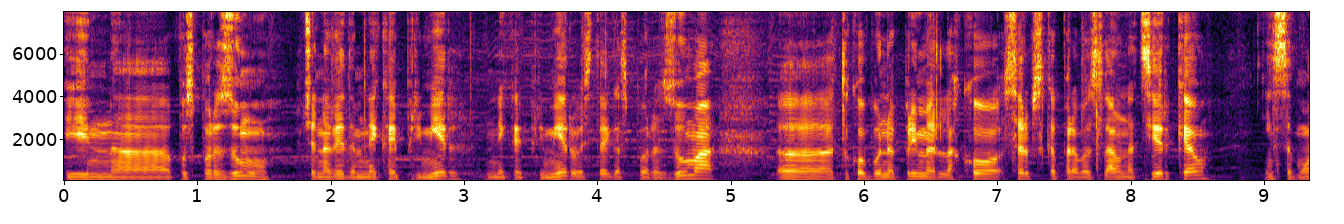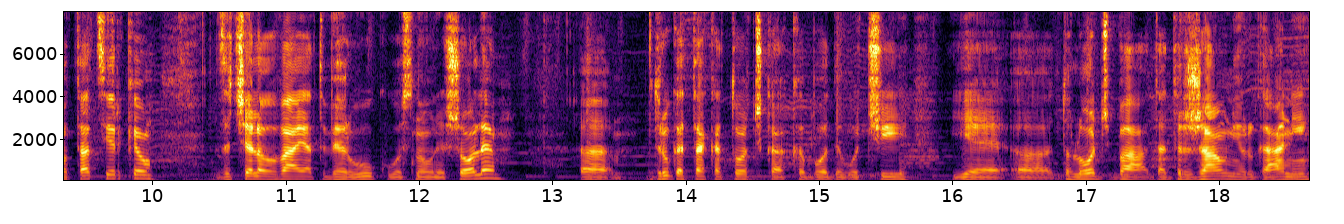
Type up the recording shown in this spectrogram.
In uh, po sporazumu, če navedem nekaj, primer, nekaj primerov iz tega sporazuma, Eh, tako bo naprimer, lahko Srpska pravoslavna crkva in samo ta crkva začela uvajati verouk v osnovne šole. Uh, druga taka točka, ki bo v oči, je uh, določba, da državni organi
